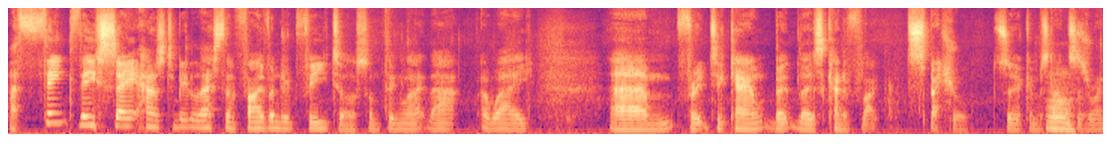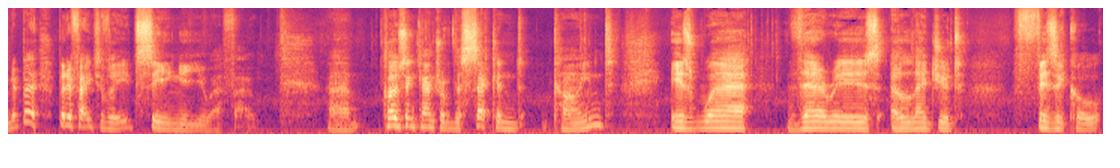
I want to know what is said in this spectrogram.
I think they say it has to be less than 500 feet or something like that away um, for it to count, but there's kind of like special circumstances around it. But, but effectively, it's seeing a UFO. Um, close encounter of the second kind is where there is alleged physical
